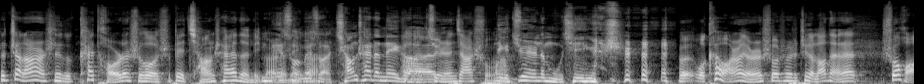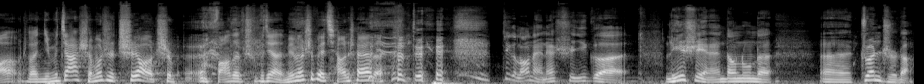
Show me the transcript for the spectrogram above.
这《战狼二》是那个开头的时候是被强拆的里面没错没错，强拆的那个军人家属，那个军人的母亲应该是。我我看网上有人说说是这个老奶奶说谎是吧？你们家什么是吃药吃房子吃不见的？明明是被强拆的。对，这个老奶奶是一个临时演员当中的。呃，专职的，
